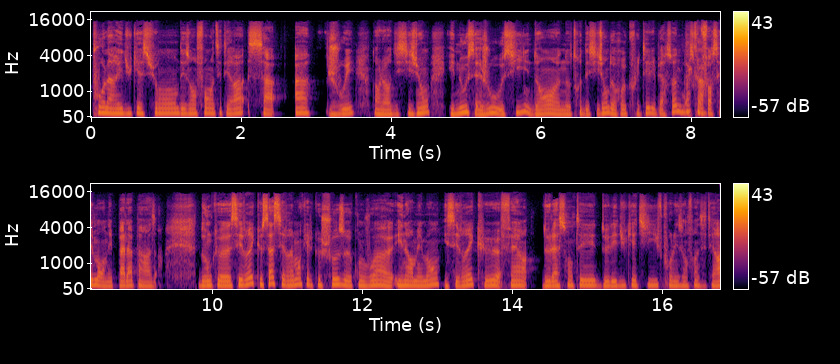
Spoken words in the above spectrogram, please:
pour la rééducation des enfants, etc., ça a joué dans leurs décisions et nous ça joue aussi dans notre décision de recruter les personnes parce que forcément on n'est pas là par hasard. Donc euh, c'est vrai que ça c'est vraiment quelque chose qu'on voit euh, énormément et c'est vrai que faire de la santé, de l'éducatif pour les enfants, etc.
